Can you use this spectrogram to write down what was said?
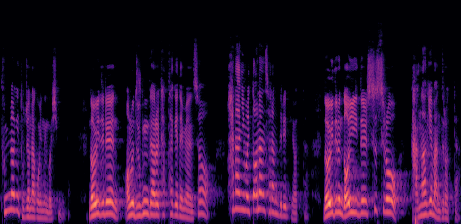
분명히 도전하고 있는 것입니다. 너희들은 어느 누군가를 탓하게 되면서 하나님을 떠난 사람들이 되었다. 너희들은 너희들 스스로 강하게 만들었다.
